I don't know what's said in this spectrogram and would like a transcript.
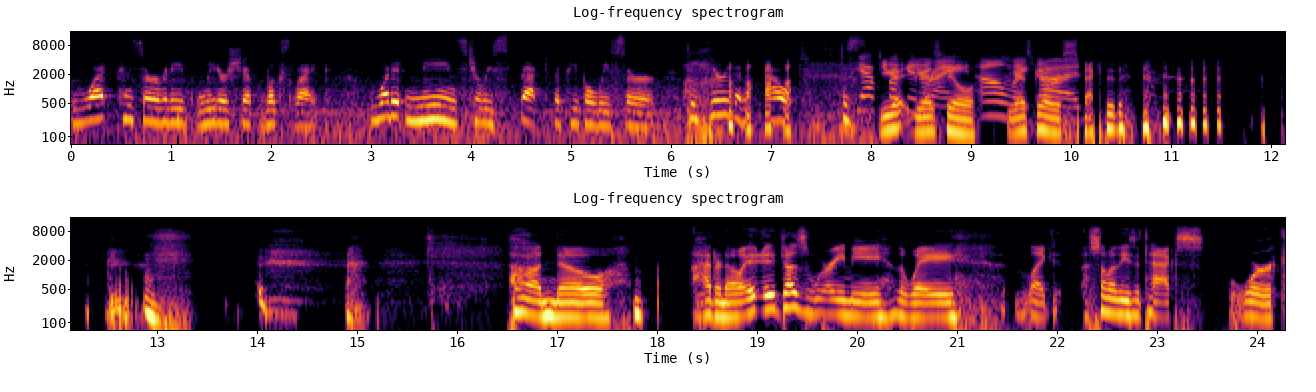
what conservative leadership looks like, what it means to respect the people we serve, to hear them out, to s- Yeah, Do you, fucking you guys right. feel Oh you my guys feel respected? Uh, no, I don't know. It, it does worry me the way, like, some of these attacks work,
